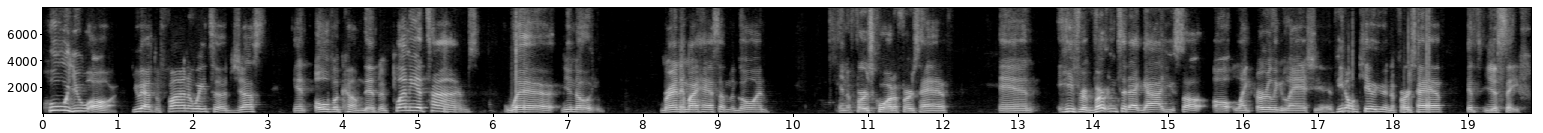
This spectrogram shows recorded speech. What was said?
who you are. You have to find a way to adjust and overcome. There's been plenty of times where you know Brandon might have something going in the first quarter, first half, and he's reverting to that guy you saw all like early last year. If he don't kill you in the first half, it's you're safe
